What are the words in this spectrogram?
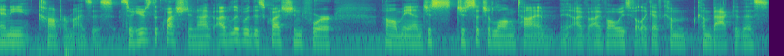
any compromises. So here's the question. I've, I've lived with this question for oh man, just just such a long time. I've I've always felt like I've come come back to this.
